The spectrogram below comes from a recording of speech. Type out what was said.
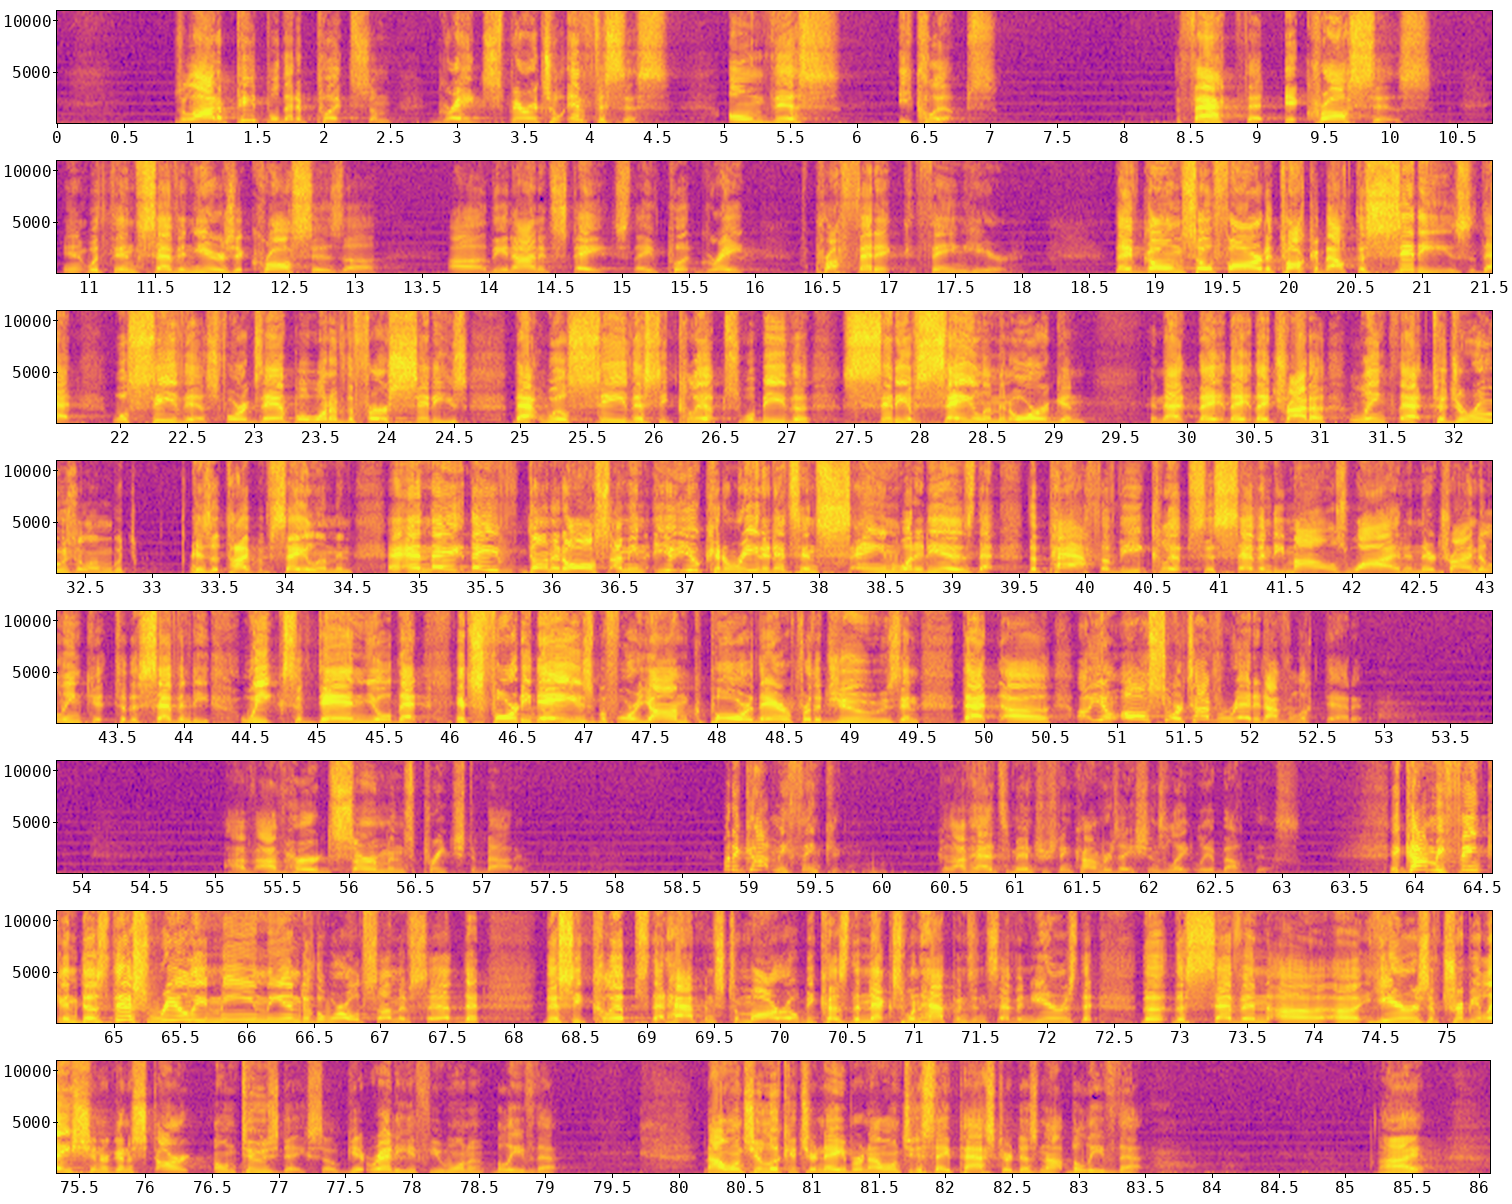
there's a lot of people that have put some great spiritual emphasis on this eclipse. The fact that it crosses, in, within seven years, it crosses uh, uh, the United States. They've put great prophetic thing here. They've gone so far to talk about the cities that will see this. For example, one of the first cities that will see this eclipse will be the city of Salem in Oregon. And that they, they, they try to link that to Jerusalem, which is a type of Salem. And, and they, they've done it all. I mean, you, you could read it. It's insane what it is that the path of the eclipse is 70 miles wide, and they're trying to link it to the 70 weeks of Daniel. That it's 40 days before Yom Kippur there for the Jews. And that, uh, you know, all sorts. I've read it, I've looked at it. I've, I've heard sermons preached about it. But it got me thinking, because I've had some interesting conversations lately about this. It got me thinking, does this really mean the end of the world? Some have said that this eclipse that happens tomorrow because the next one happens in seven years that the, the seven uh, uh, years of tribulation are going to start on tuesday so get ready if you want to believe that now i want you to look at your neighbor and i want you to say pastor does not believe that all right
